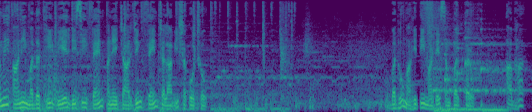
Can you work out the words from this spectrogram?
તમે આની મદદથી વીએલડીસી ફેન અને ચાર્જિંગ ફેન ચલાવી શકો છો. વધુ માહિતી માટે સંપર્ક કરો. આભાર.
